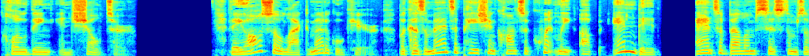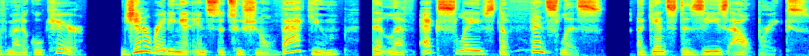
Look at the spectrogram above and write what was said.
clothing, and shelter. They also lacked medical care because emancipation consequently upended antebellum systems of medical care, generating an institutional vacuum that left ex slaves defenseless against disease outbreaks.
